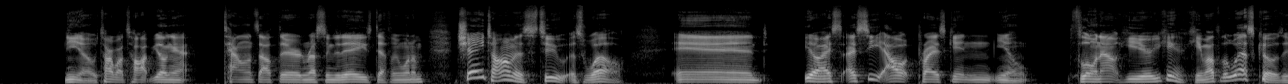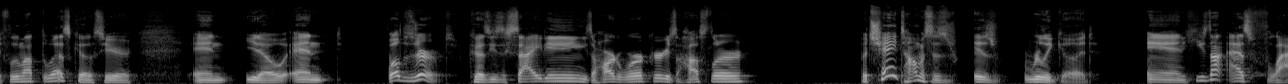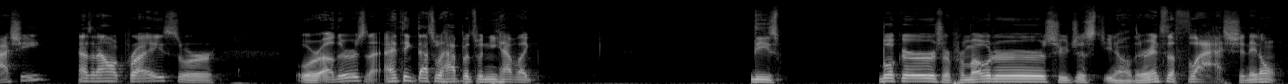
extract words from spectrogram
you know, talk about top young at talents out there in wrestling today. He's definitely one of them. Channing Thomas too, as well. And you know, I, I see Alec Price getting you know flown out here. He came, came out to the West Coast. They flew him out to the West Coast here, and you know, and well deserved because he's exciting. He's a hard worker. He's a hustler. But Shane Thomas is is really good, and he's not as flashy as an Alec Price or or others. And I think that's what happens when you have like these bookers or promoters who just you know they're into the flash and they don't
